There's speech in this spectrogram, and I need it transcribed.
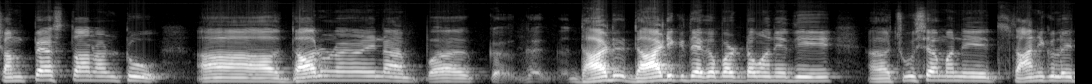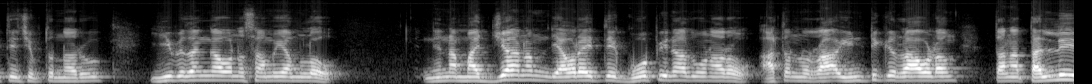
చంపేస్తానంటూ దారుణమైన దాడి దాడికి దిగబడడం అనేది చూశామని స్థానికులు అయితే చెప్తున్నారు. ఈ విధంగా ఉన్న సమయంలో నిన్న మధ్యాహ్నం ఎవరైతే గోపీనాథ్ ఉన్నారో అతను రా ఇంటికి రావడం తన తల్లి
